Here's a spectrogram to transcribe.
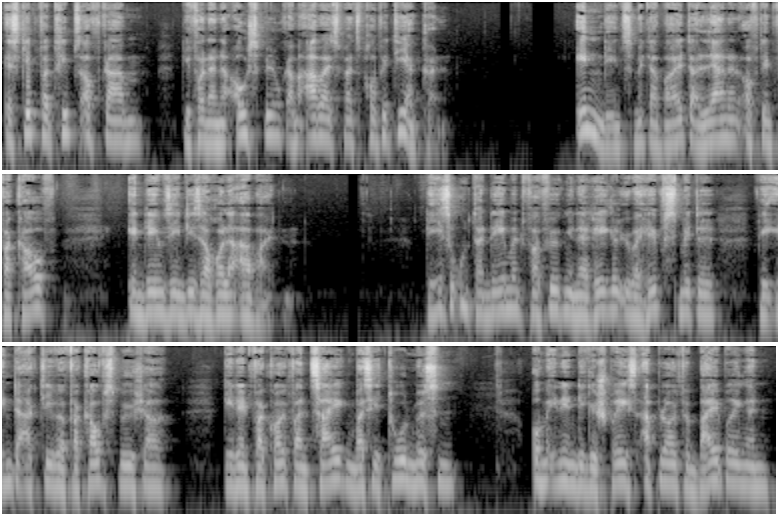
Es gibt Vertriebsaufgaben, die von einer Ausbildung am Arbeitsplatz profitieren können. Innendienstmitarbeiter lernen oft den Verkauf, indem sie in dieser Rolle arbeiten. Diese Unternehmen verfügen in der Regel über Hilfsmittel wie interaktive Verkaufsbücher, die den Verkäufern zeigen, was sie tun müssen, um ihnen die Gesprächsabläufe beibringen,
